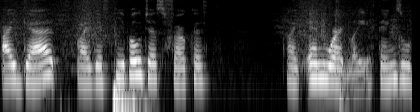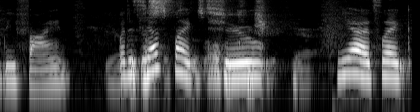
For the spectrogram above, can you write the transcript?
I get, like, if people just focus, like, inwardly, things will be fine. Yeah, but, but it's just, like, too. Yeah. yeah, it's like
